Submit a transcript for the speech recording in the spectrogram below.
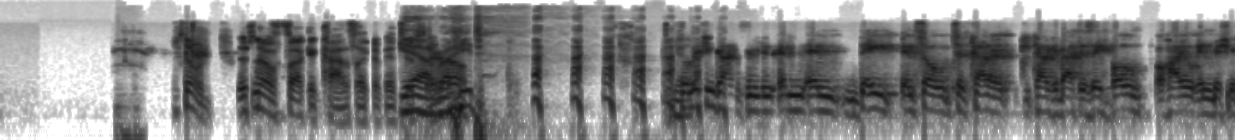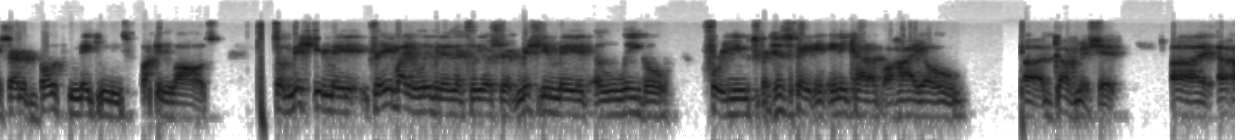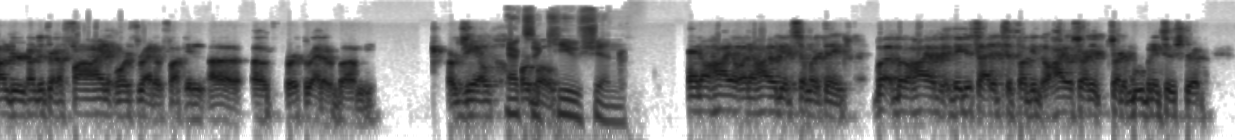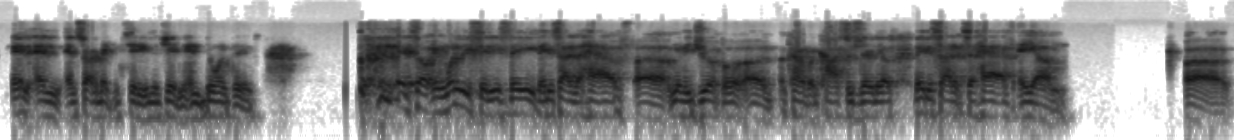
There's no, there's no fucking conflict of interest. Yeah, there. right. So Michigan got confusion, and and they and so to kind of kind of get back to this, they both Ohio and Michigan started both making these fucking laws. So Michigan made it for anybody living in the Toledo Strip. Michigan made it illegal for you to participate in any kind of Ohio uh, government shit uh, under under threat of fine or threat of fucking uh, of, or threat of um or jail or both Execution. and Ohio and Ohio did similar things. But but Ohio they decided to fucking Ohio started started moving into the strip and and and started making cities and shit and, and doing things. and so in one of these cities, they they decided to have. Uh, I mean, they drew up a, a, a kind of a constitution and everything else. They decided to have a um uh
